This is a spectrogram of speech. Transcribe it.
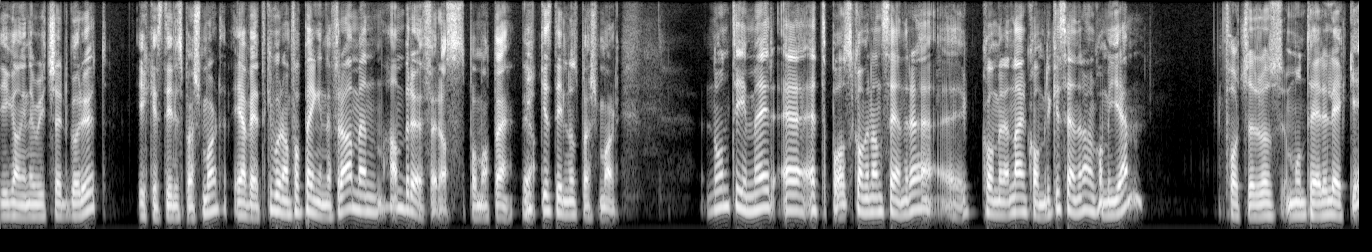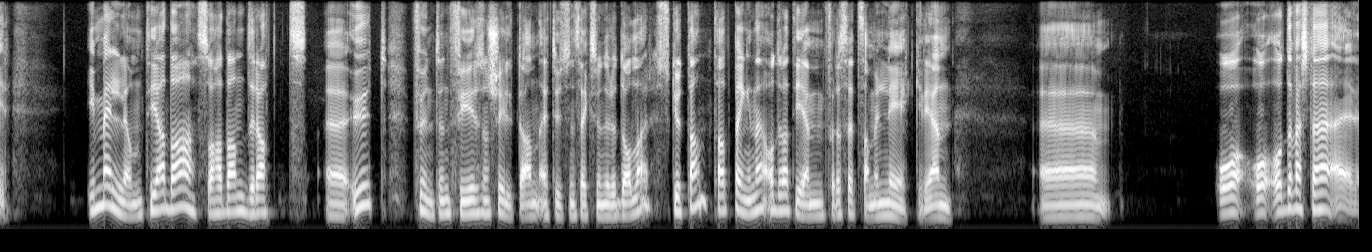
de gangene Richard går ut, ikke still spørsmål. Jeg vet ikke hvor han får pengene fra, men han brødfører oss, på en måte. Ja. Ikke still noen spørsmål. Noen timer eh, etterpå så kommer han senere eh, kommer, Nei, han kommer ikke senere, han kommer hjem. Fortsetter å montere leker. I mellomtida da så hadde han dratt uh, ut, funnet en fyr som skyldte han 1600 dollar, skutt han, tatt pengene og dratt hjem for å sette sammen leker igjen. Eh, og, og, og det verste er,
